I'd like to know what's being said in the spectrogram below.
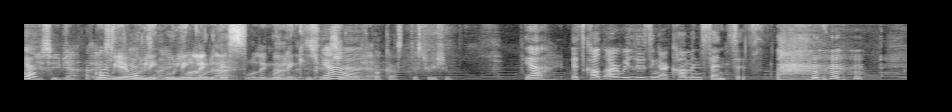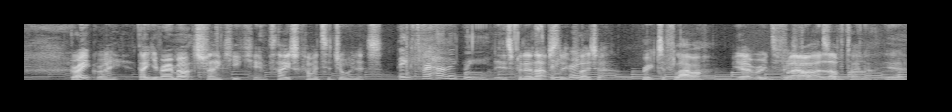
Yeah, YouTube? Yeah. of course, yeah, we'll link, we'll link We'll link all of this. we'll We'll link link, that in the into this the Yeah. podcast distribution. yeah, Great. it's called "Are We Losing Our Common Senses?" Great. Great. Thank you very much. Thank you, Kim. Thanks for coming to join us. Thanks for having me. It's been an It's been absolute great. pleasure. Root to flower. Yeah, root to Root to flower. I love sometime that. Yeah.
